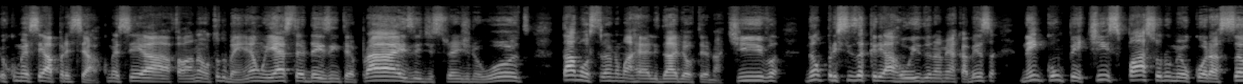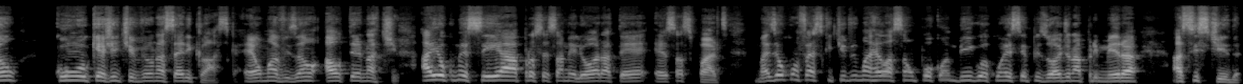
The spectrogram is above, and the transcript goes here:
eu comecei a apreciar, comecei a falar, não, tudo bem, é um Yesterday's Enterprise de Strange New Worlds, tá mostrando uma realidade alternativa, não precisa criar ruído na minha cabeça, nem competir espaço no meu coração com o que a gente viu na série clássica. É uma visão alternativa. Aí eu comecei a processar melhor até essas partes. Mas eu confesso que tive uma relação um pouco ambígua com esse episódio na primeira assistida.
